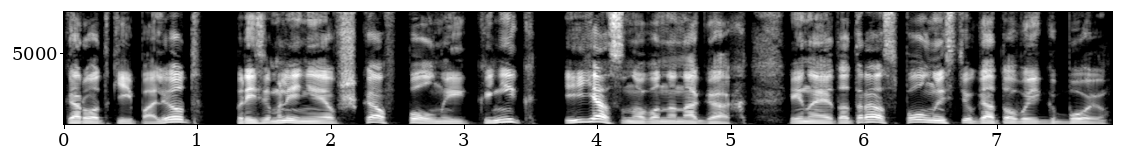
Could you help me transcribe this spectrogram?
Короткий полет, приземление в шкаф полный книг, и я снова на ногах, и на этот раз полностью готовый к бою.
